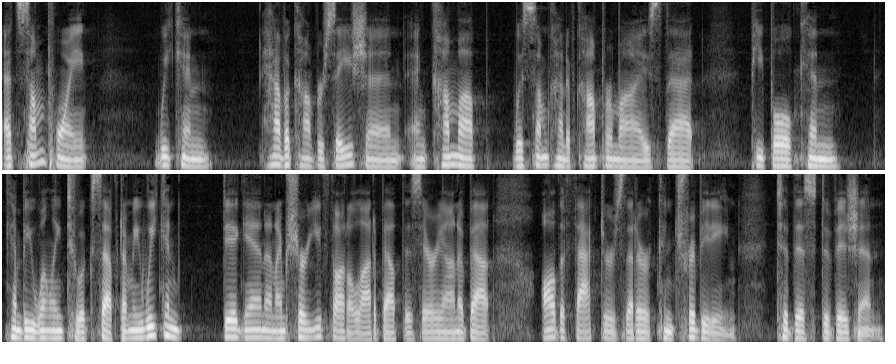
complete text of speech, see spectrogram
at some point we can have a conversation and come up with some kind of compromise that people can can be willing to accept. I mean, we can dig in, and I'm sure you've thought a lot about this, Arianna, about all the factors that are contributing to this division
